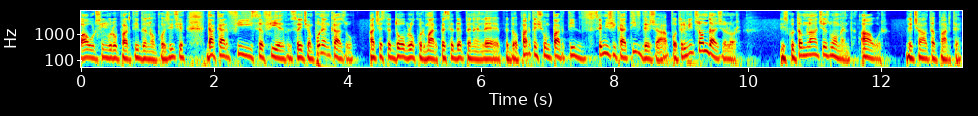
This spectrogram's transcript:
aur singurul partid în opoziție. Dacă ar fi să fie, să zicem, pune în cazul aceste două blocuri mari, PSD-PNL pe de o parte și un partid semnificativ deja, potrivit sondajelor, discutăm la acest moment, aur, de cealaltă parte.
